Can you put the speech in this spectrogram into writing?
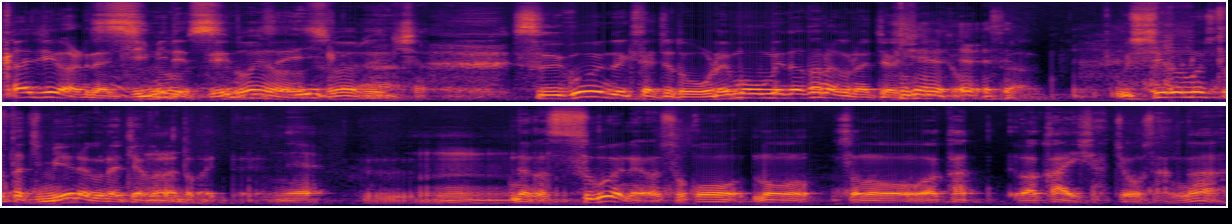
カジュアルな地味で全すごい然いいすごいからすごいの来たらちょっと俺も目立たなくなっちゃうし 後ろの人たち見えなくなっちゃうからとか言って、ね。なんかすごいねそこのその若若い社長さんが。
